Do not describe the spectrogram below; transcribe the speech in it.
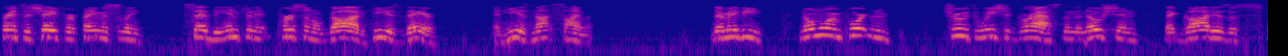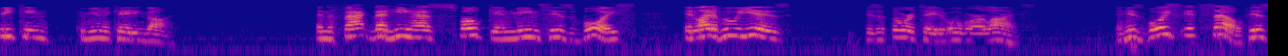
Francis Schaeffer famously said, The infinite personal God, He is there, and He is not silent. There may be no more important truth we should grasp than the notion that God is a speaking, communicating God. And the fact that He has spoken means His voice, in light of who He is, is authoritative over our lives. And His voice itself, His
